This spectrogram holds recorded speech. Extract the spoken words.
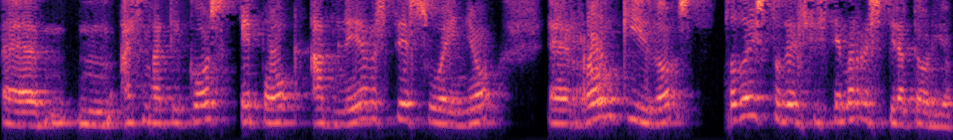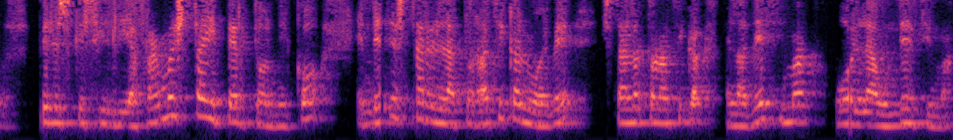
eh, mm, asmáticos, EPOC, apneas de sueño, eh, ronquidos, todo esto del sistema respiratorio. Pero es que si el diafragma está hipertónico, en vez de estar en la torácica 9, está en la torácica en la décima o en la undécima.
